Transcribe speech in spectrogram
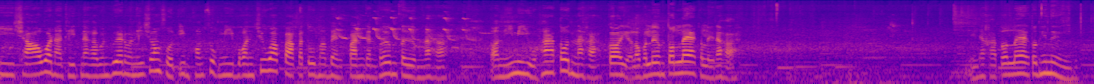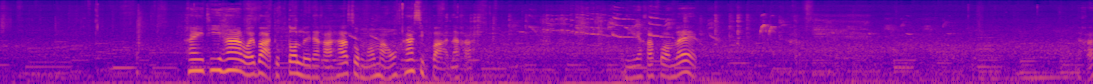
ดีเช้าวันอาทิตย์นะคะเพื่อนๆวันนี้ช่องสวนอิ่มพร้อมสุขมีบอลชื่อว่าปลาการ์ตูนมาแบ่งปันกันเพิ่มเติมนะคะ ตอนนี้มีอยู่ 5 ต้นนะคะ ก็เดี๋ยวเรามาเริ่มต้นแรกกันเลยนะคะ นี่นะคะ ต้นแรกต้นที่ 1 ให้ที่ 500 บาททุกต้นเลยนะคะถ้าส่งเหมาเหมาๆ50 บาทนะคะ นี้นะคะฟอร์มแรกนะคะ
